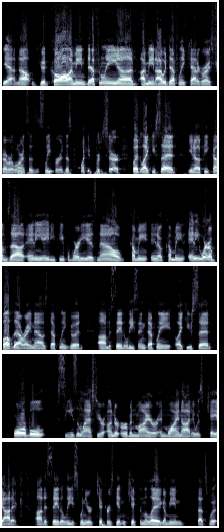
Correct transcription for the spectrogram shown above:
Yeah, no, good call. I mean, definitely. Uh, I mean, I would definitely categorize Trevor Lawrence as a sleeper at this point for sure. But like you said, you know, if he comes out any ADP from where he is now, coming, you know, coming anywhere above that right now is definitely good, um, to say the least. And definitely, like you said, horrible season last year under Urban Meyer, and why not? It was chaotic, uh, to say the least. When your kicker's getting kicked in the leg, I mean, that's what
